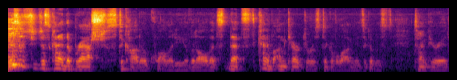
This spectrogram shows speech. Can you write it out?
This is just kind of the brash staccato quality of it all. That's that's kind of uncharacteristic of a lot of music of this time period.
